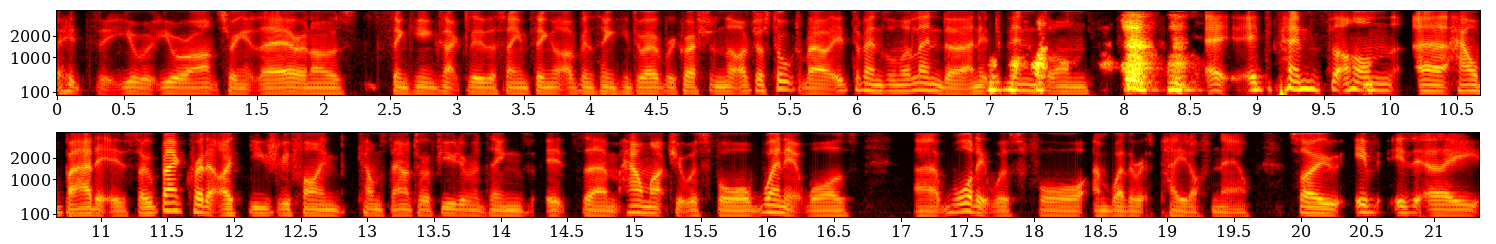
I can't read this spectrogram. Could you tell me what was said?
it's you were you were answering it there, and I was thinking exactly the same thing that I've been thinking to every question that I've just talked about. It depends on the lender, and it depends on it, it, depends on uh, how bad it is. So bad credit, I usually find comes down to a few different things. It's um, how much it was for, when it was, uh, what it was for, and whether it's paid off now. So, if is it a,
